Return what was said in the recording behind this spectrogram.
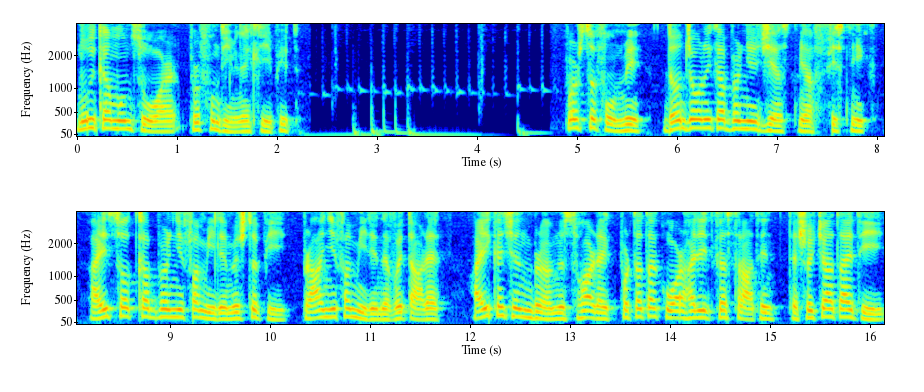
nuk i ka mundësuar përfundimin e klipit. Por së fundmi, Don Xhoni ka bërë një gjest mjaft fisnik. Ai sot ka bërë një familje me shtëpi, pra një familje nevojtare. Ai ka qenë mbrëmë në Suharekë për ta takuar Halil Kastratin te shoqata e tij,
